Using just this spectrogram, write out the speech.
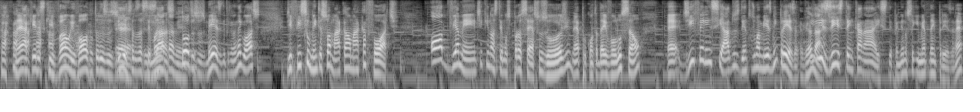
né, aqueles que vão e voltam todos os dias, é, todas as semanas, exatamente. todos os meses, dependendo do negócio, dificilmente a sua marca é uma marca forte. Obviamente que nós temos processos hoje, né, por conta da evolução, é, diferenciados dentro de uma mesma empresa. É verdade. E existem canais, dependendo do segmento da empresa, né?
